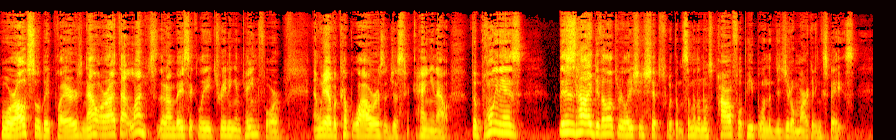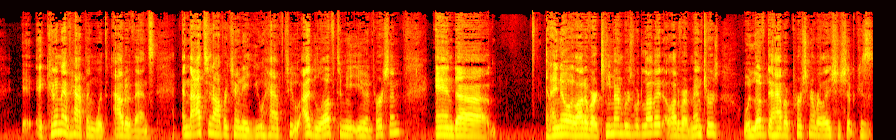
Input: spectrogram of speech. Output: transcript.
who are also big players, now are at that lunch that I'm basically treating and paying for. And we have a couple hours of just hanging out. The point is, this is how I developed relationships with some of the most powerful people in the digital marketing space. It, it couldn't have happened without events. And that's an opportunity you have too. I'd love to meet you in person. And, uh, and I know a lot of our team members would love it. A lot of our mentors would love to have a personal relationship because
